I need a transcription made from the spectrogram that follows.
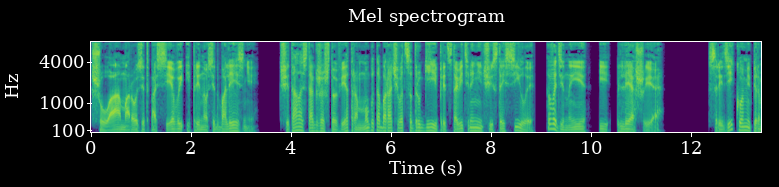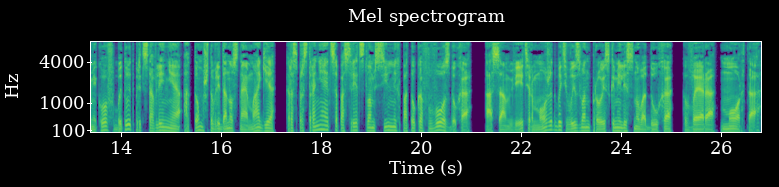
Шуа морозит посевы и приносит болезни. Считалось также, что ветром могут оборачиваться другие представители нечистой силы, водяные и лешие. Среди коми-пермяков бытует представление о том, что вредоносная магия распространяется посредством сильных потоков воздуха, а сам ветер может быть вызван происками лесного духа Вера Морта.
